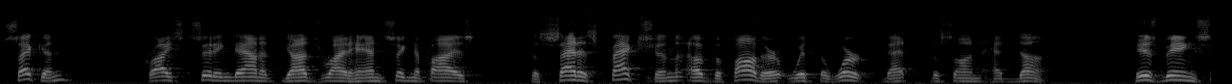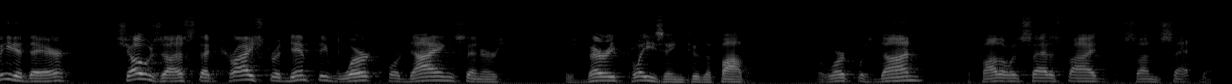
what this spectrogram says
Second, Christ sitting down at God's right hand signifies the satisfaction of the Father with the work that the Son had done. His being seated there shows us that Christ's redemptive work for dying sinners is very pleasing to the Father. The work was done, the Father was satisfied, the Son sat down.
